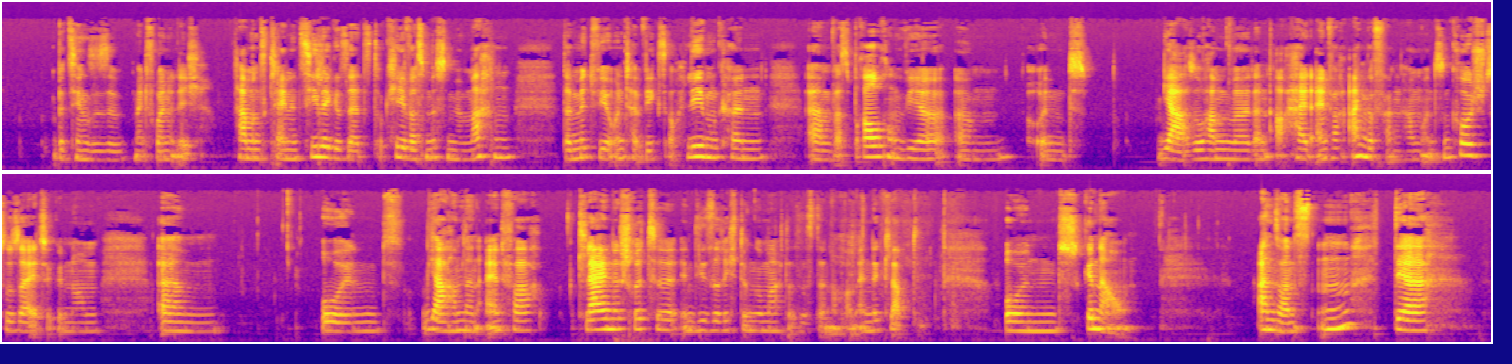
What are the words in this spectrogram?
beziehungsweise mein Freund und ich, haben uns kleine Ziele gesetzt. Okay, was müssen wir machen, damit wir unterwegs auch leben können? Ähm, was brauchen wir? Ähm, und ja, so haben wir dann halt einfach angefangen, haben uns einen Coach zur Seite genommen ähm, und ja, haben dann einfach kleine Schritte in diese Richtung gemacht, dass es dann auch am Ende klappt. Und genau. Ansonsten der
